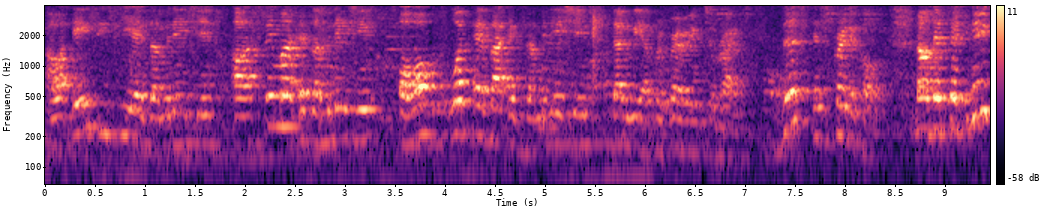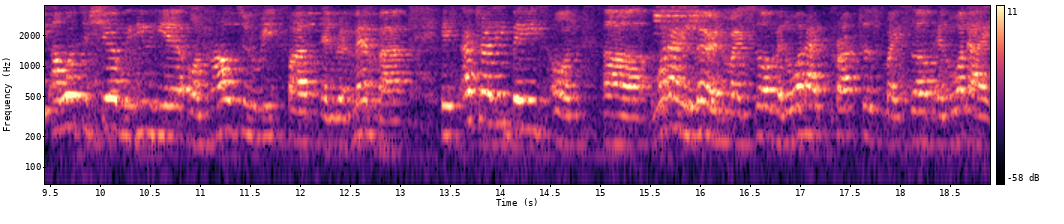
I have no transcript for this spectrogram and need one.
our ACCA examination, our CIMA examination or whatever examination that we are preparing to write. This is critical. Now the technique I want to share with you here on how to read fast and remember is actually based on uh, what I learned myself and what I practice myself and what I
